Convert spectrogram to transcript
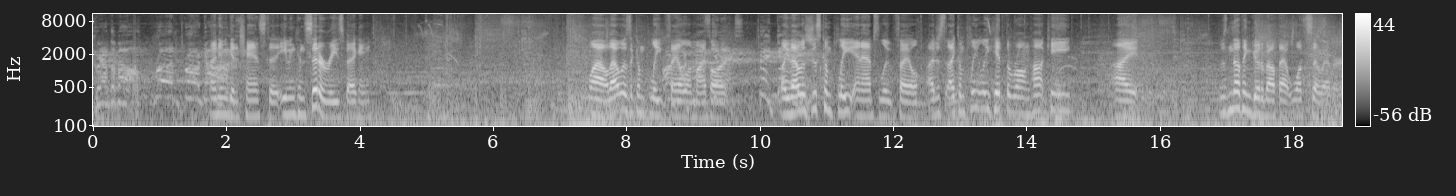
grab the ball. Run, frog dogs. I didn't even get a chance to even consider respecking. Wow, that was a complete fail on my part. Like that was just complete and absolute fail. I just I completely hit the wrong hotkey. I there's nothing good about that whatsoever.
